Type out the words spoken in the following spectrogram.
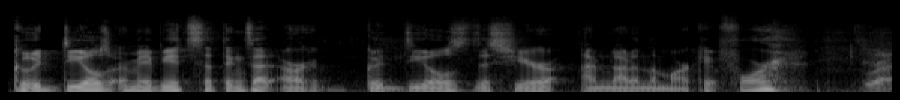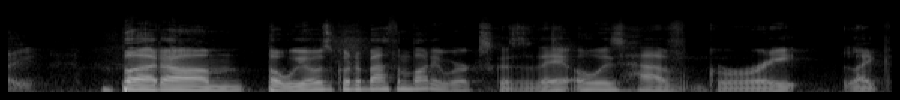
good deals or maybe it's the things that are good deals this year i'm not in the market for Right. but um but we always go to bath and body works because they always have great like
